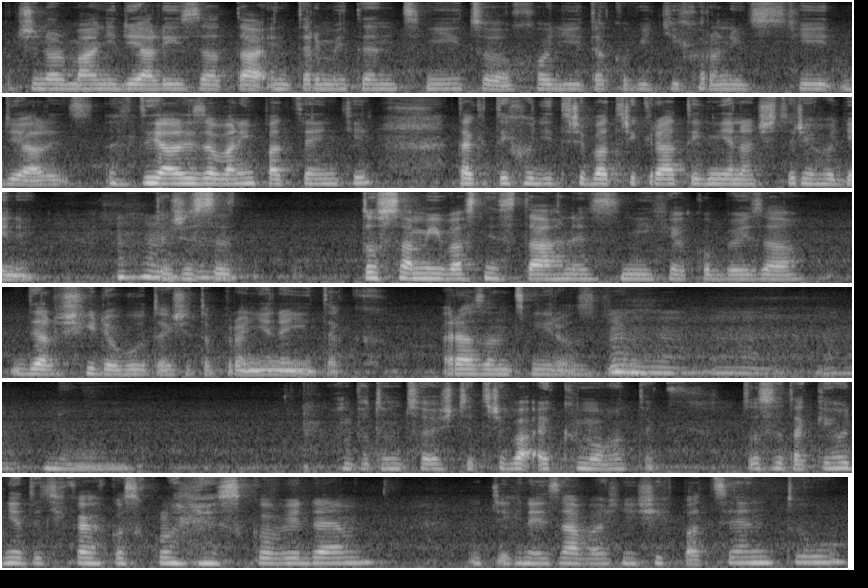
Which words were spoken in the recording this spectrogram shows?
protože normální dialýza, ta intermitentní, co chodí takový ti chroničtí dialyz, dialyzovaní pacienti, tak ty chodí třeba třikrát týdně na čtyři hodiny. Mm-hmm. Takže se to samý vlastně stáhne z nich jakoby za delší dobu, takže to pro ně není tak razantní rozdíl. Mm-hmm. No. A potom co ještě třeba ECMO, tak to se taky hodně teďka jako skloňuje s covidem u těch nejzávažnějších pacientů.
